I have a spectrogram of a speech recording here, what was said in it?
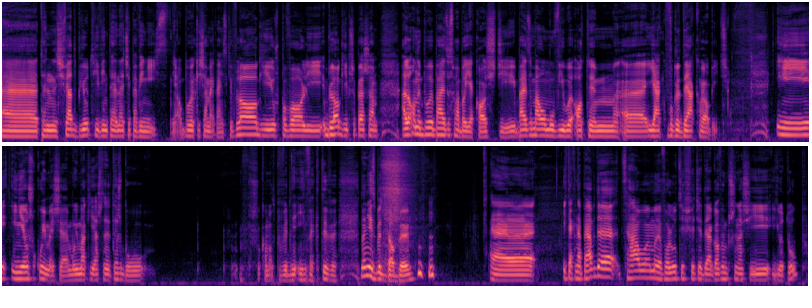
E, ten świat beauty w internecie prawie nie istniał. Były jakieś amerykańskie vlogi już powoli, blogi, przepraszam, ale one były bardzo słabej jakości, bardzo mało mówiły o tym, e, jak w ogóle drag robić. I, I nie oszukujmy się, mój makijaż wtedy też był, szukam odpowiedniej inwektywy, no niezbyt dobry. E, I tak naprawdę całą rewolucję w świecie dragowym przynosi YouTube,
